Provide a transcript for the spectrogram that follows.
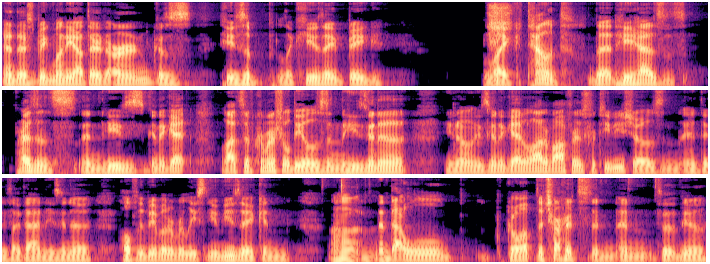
and there's big money out there to earn because he's a like he's a big like talent that he has presence and he's gonna get lots of commercial deals and he's gonna you know he's gonna get a lot of offers for tv shows and, and things like that and he's gonna hopefully be able to release new music and uh and that will go up the charts and and to, you know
